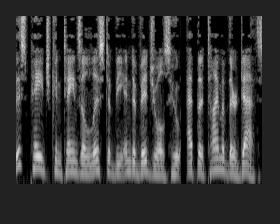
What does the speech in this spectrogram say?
This page contains a list of the individuals who, at the time of their deaths,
